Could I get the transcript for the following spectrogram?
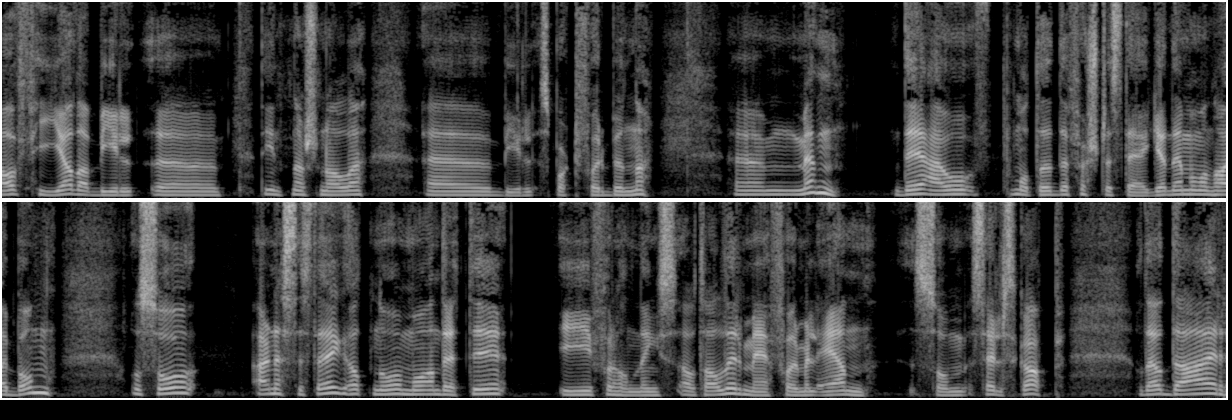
Av Fia, da bil, eh, det internasjonale eh, bilsportforbundet. Eh, men det er jo på en måte det første steget. Det må man ha i bånn. Og så er neste steg at nå må Andretti i forhandlingsavtaler med Formel 1 som selskap. Og det er jo der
